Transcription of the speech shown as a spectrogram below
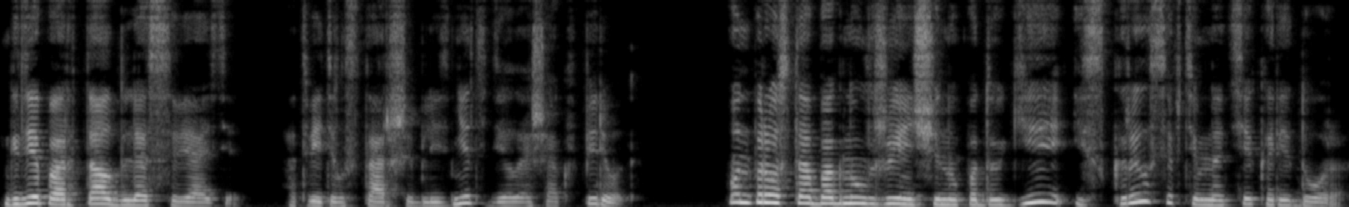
где портал для связи ответил старший близнец, делая шаг вперед. Он просто обогнул женщину по дуге и скрылся в темноте коридора.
